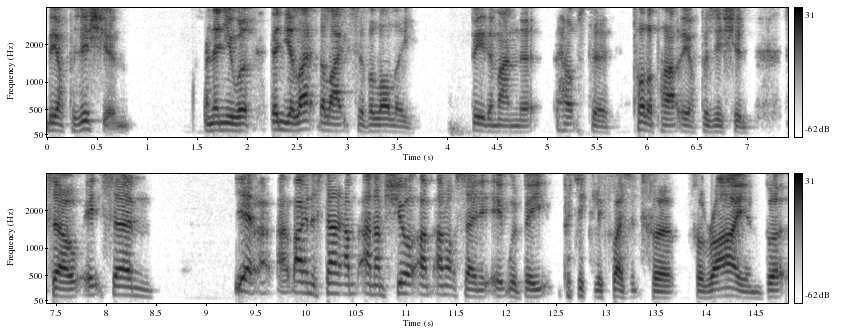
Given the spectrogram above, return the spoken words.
the opposition. And then you will then you let the likes of a Lolley be the man that helps to pull apart the opposition. So it's um, yeah, I, I understand, I'm, and I'm sure I'm, I'm not saying it, it, would be particularly pleasant for for Ryan, but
